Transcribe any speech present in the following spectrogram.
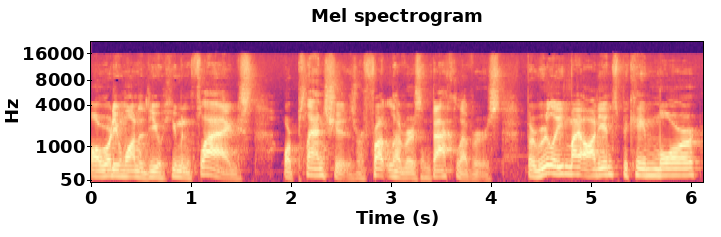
already want to do human flags or planches or front levers and back levers. But really, my audience became more,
